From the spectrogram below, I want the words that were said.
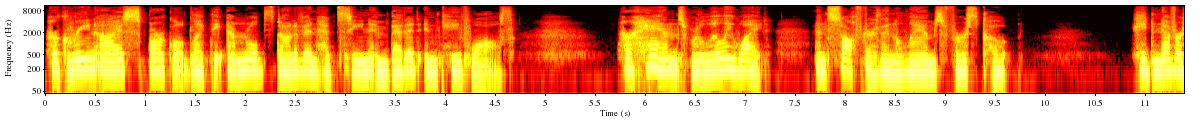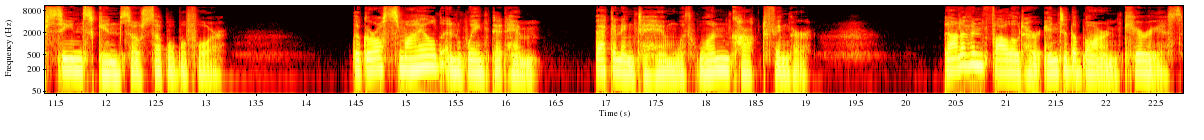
Her green eyes sparkled like the emeralds Donovan had seen embedded in cave walls. Her hands were lily white and softer than a lamb's first coat. He'd never seen skin so supple before. The girl smiled and winked at him, beckoning to him with one cocked finger. Donovan followed her into the barn, curious.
